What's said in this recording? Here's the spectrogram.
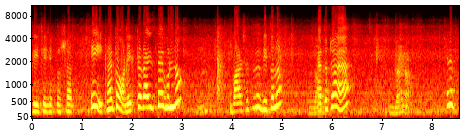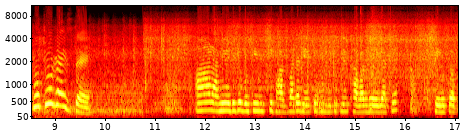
দিয়েছে যে প্রসাদ। এই এখানে তো অনেকটা রাইস দেয় গুল্লু বারাসাতে তো দিত না। এতটা হ্যাঁ? প্রচুর রাইস দেয়। আর আমি ওইদিকে বসিয়ে দিচ্ছি ভাত ভাজা যেহেতু গুল্লু টুকলির খাবার হয়ে গেছে সেহেতু অত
